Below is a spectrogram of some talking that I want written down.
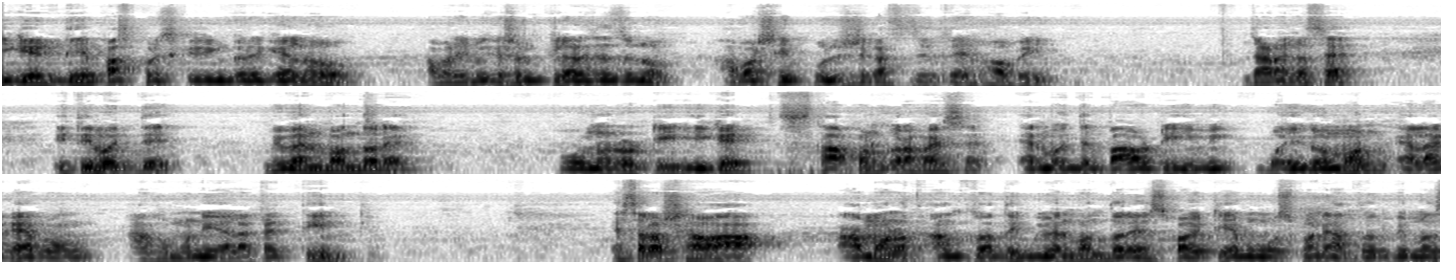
ই গেট দিয়ে পাসপোর্ট স্ক্রিনিং করে গেলেও আবার ইমিগ্রেশন ক্লিয়ারেন্সের জন্য আবার সেই পুলিশের কাছে যেতে হবেই। জানা গেছে, ইতিমধ্যে বিমানবন্দরে পনেরোটি ই গেট স্থাপন করা হয়েছে। এর মধ্যে বারোটি ইমি বহিগমন এলাকা এবং আগমনী এলাকায় তিনটি। এছাড়াও শাহ আমানত আন্তর্জাতিক বিমানবন্দরে ছয়টি এবং ওসমানী আন্তর্জাতিক বিমান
